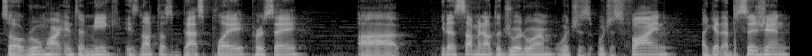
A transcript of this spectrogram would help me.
So Room Heart into Meek is not the best play per se. Uh, he does summon out the Druid Worm, which is which is fine. I get Obsidian.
